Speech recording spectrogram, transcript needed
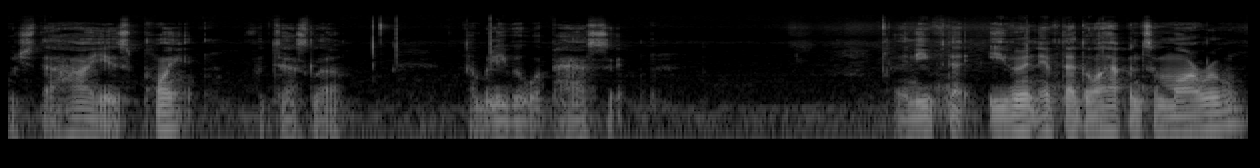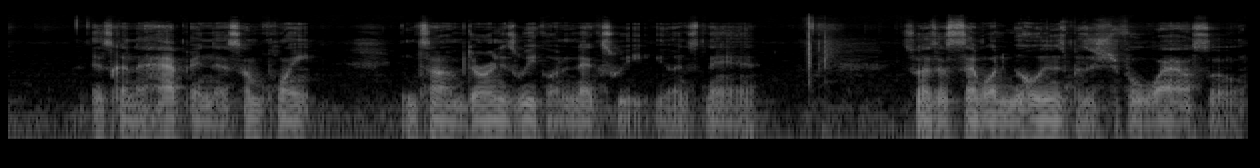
which is the highest point for Tesla. I believe it will pass it. And even, that, even if that don't happen tomorrow, it's going to happen at some point in time during this week or next week. You understand? So as I said, I'm going to be holding this position for a while. So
